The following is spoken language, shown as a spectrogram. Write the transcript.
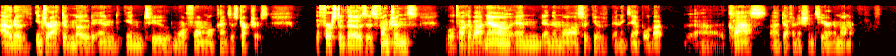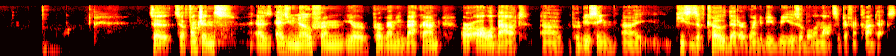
out of interactive mode and into more formal kinds of structures. The first of those is functions we'll talk about now, and, and then we'll also give an example about uh, class uh, definitions here in a moment. So, so functions, as, as you know from your programming background, are all about uh, producing uh, pieces of code that are going to be reusable in lots of different contexts.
